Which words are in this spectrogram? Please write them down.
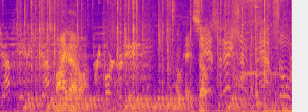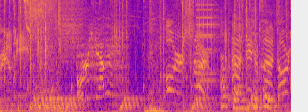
Job's finished. Job's Five finished. add-on. Reporting for duty. Okay, so Destination. Upgrade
